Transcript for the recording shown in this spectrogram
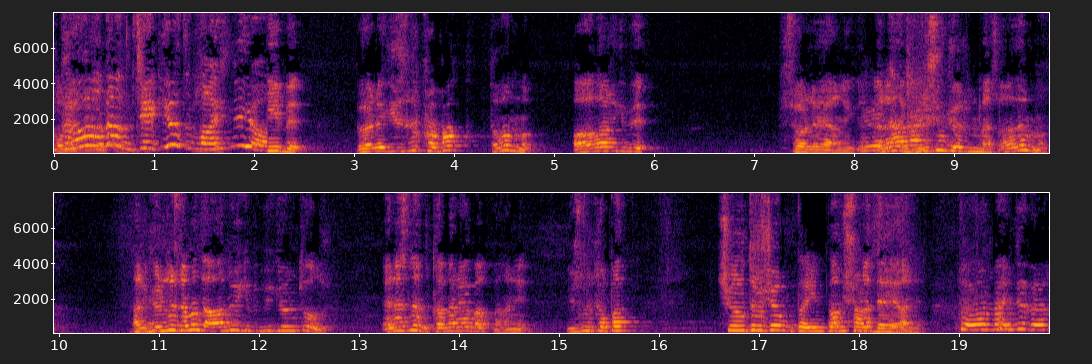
Tamam çekiyorsun başlıyor. gibi böyle yüzünü kapat tamam mı? Ağlar gibi söyle yani. Evet, en azından ağlar. gülüşün görünmez anladın mı? Hani güldüğü zaman da ağlıyor gibi bir görüntü olur. En azından kameraya bakma hani yüzünü kapat çıldıracağım Dayımdan bak şuna de yani. Tamam bence de.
